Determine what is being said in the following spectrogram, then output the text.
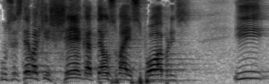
um sistema que chega até os mais pobres e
